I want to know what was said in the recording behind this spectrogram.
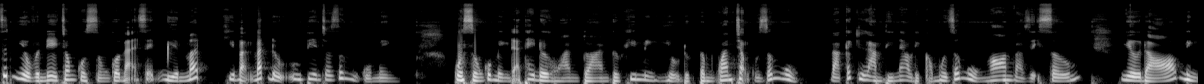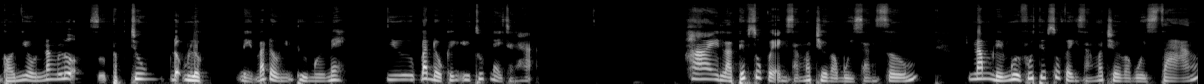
rất nhiều vấn đề trong cuộc sống của bạn sẽ biến mất khi bạn bắt đầu ưu tiên cho giấc ngủ của mình. Cuộc sống của mình đã thay đổi hoàn toàn từ khi mình hiểu được tầm quan trọng của giấc ngủ và cách làm thế nào để có một giấc ngủ ngon và dậy sớm. Nhờ đó mình có nhiều năng lượng, sự tập trung, động lực để bắt đầu những thứ mới mẻ, như bắt đầu kênh YouTube này chẳng hạn. Hai là tiếp xúc với ánh sáng mặt trời vào buổi sáng sớm. 5 đến 10 phút tiếp xúc với ánh sáng mặt trời vào buổi sáng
